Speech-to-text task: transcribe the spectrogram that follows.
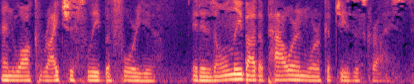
and walk righteously before you. It is only by the power and work of Jesus Christ.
